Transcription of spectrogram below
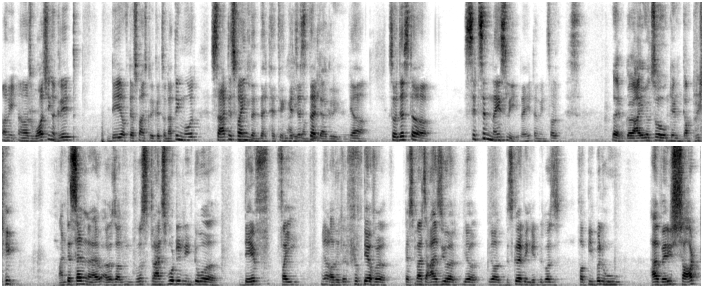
I mean, I was watching a great day of Test match cricket, so nothing more satisfying than that. I think it's I just that. agree. Yeah. So just uh, sits in nicely, right? I mean, sort of. Like, uh, I also Hmm. can completely understand. I, I was almost transported into a day f- five Yeah. or the fifth day of a test match as you are you're, you're describing it because for people who have very short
